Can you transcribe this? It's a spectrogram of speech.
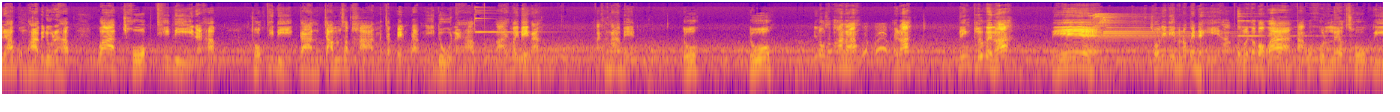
นี่นะครับผมพาไปดูนะครับ ว่าโชคที่ดีนะครับ โชคที่ดีการจ้ำสะพานมันจะเป็นแบบนี้ดูนะครับไปไม่เบรกนะ แต่ข้างหน้าเบรกดู ดู นี่ลงสะพานนะ เห็นปะนิ่งกลึบเลยนะนี่ โชคที่ดีมันต้องเป็นอย่างนี้ครับ ผมก็จะบอกว่าหากว่าคุณเลือกโชคดี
